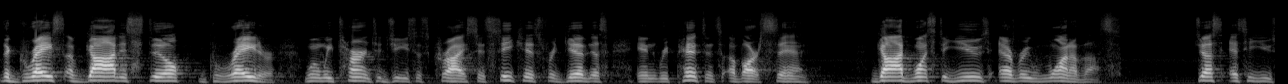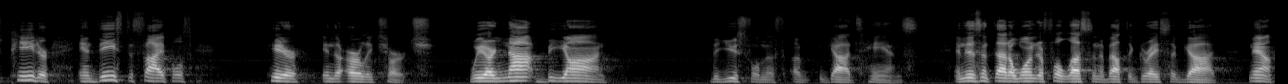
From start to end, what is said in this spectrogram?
The grace of God is still greater when we turn to Jesus Christ and seek his forgiveness and repentance of our sin. God wants to use every one of us, just as He used Peter and these disciples here in the early church. We are not beyond the usefulness of God's hands. And isn't that a wonderful lesson about the grace of God? Now,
